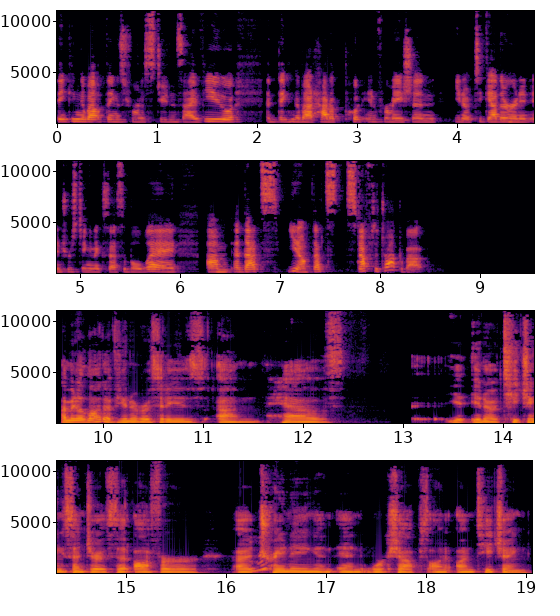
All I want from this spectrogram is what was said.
thinking about things from a student's eye view and thinking about how to put information you know together in an interesting and accessible way. Um, and that's you know that's stuff to talk about. I mean, a lot of universities um, have, you, you know, teaching centers that offer uh, Mhm. training and, and workshops on on teaching,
